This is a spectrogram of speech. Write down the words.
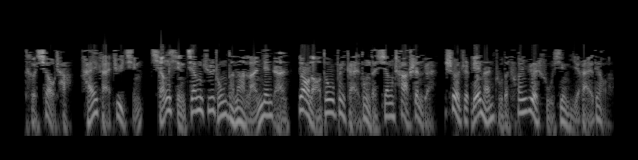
特效差，还改剧情，强行将剧中的那蓝嫣然、药老都被改动的相差甚远，甚至连男主的穿越属性也改掉了。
